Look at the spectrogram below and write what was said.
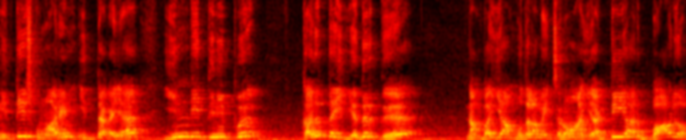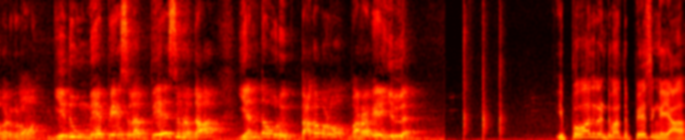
நிதிஷ்குமாரின் இத்தகைய இந்தி திணிப்பு கருத்தை எதிர்த்து நம்ம ஐயா முதலமைச்சரும் ஐயா டி ஆர் பாலு அவர்களும் எதுவுமே பேசல பேசுனதா எந்த ஒரு தகவலும் வரவே இல்லை. இப்பவாது ரெண்டு வார்த்தை பேசுங்கய்யா.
